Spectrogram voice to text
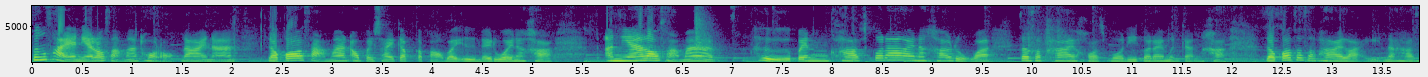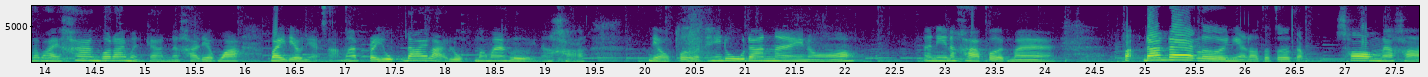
ซึ่งสายอันนี้เราสามารถถอดออกได้นะ แล้วก็สามารถเอาไปใช้กับกระเป๋าใบอื่นได้ด้วยนะคะ อันนี้เราสามารถถือเป็นคลัชก็ได้นะคะ หรือว่าจะสะพายคอสบอดี้ก็ได้เหมือนกันค่ะ แล้วก็จะสะพายไหล่นะคะสะพายข้างก็ได้เหมือนกันนะคะ เรียกว่าใบเดียวเนี่ยสามารถประยุกต์ได้หลายลุคมากๆเลยนะคะ เดี๋ยวเปิดให้ดูด้านในเนาะอันนี้นะคะเปิดมาด้านแรกเลยเนี่ยเราจะเจอกับช่องนะคะ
